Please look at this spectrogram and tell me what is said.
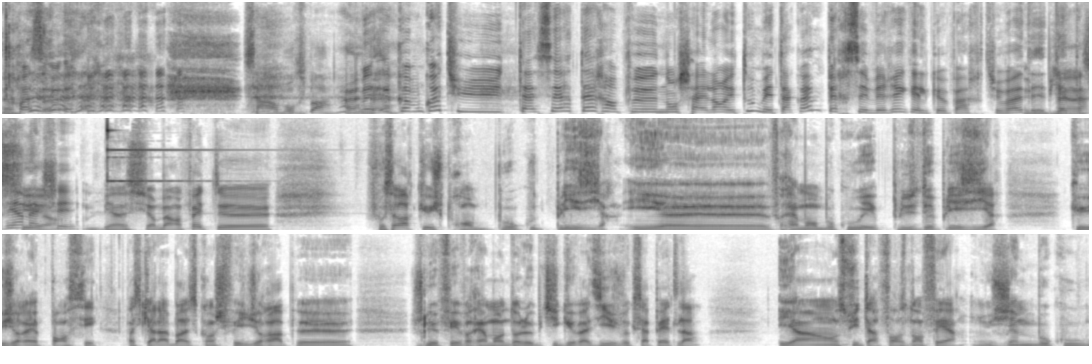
Trois- Ça rembourse pas. mais comme quoi, tu t'as certes un peu nonchalant et tout, mais t'as quand même persévéré quelque part, tu vois. T'as rien lâché. Bien sûr. Bah, en fait, euh, faut savoir que je prends beaucoup de plaisir et euh, vraiment beaucoup et plus de plaisir que j'aurais pensé. Parce qu'à la base, quand je fais du rap, euh, je le fais vraiment dans l'optique que vas-y, je veux que ça pète là. Et euh, ensuite, à force d'en faire, j'aime beaucoup.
